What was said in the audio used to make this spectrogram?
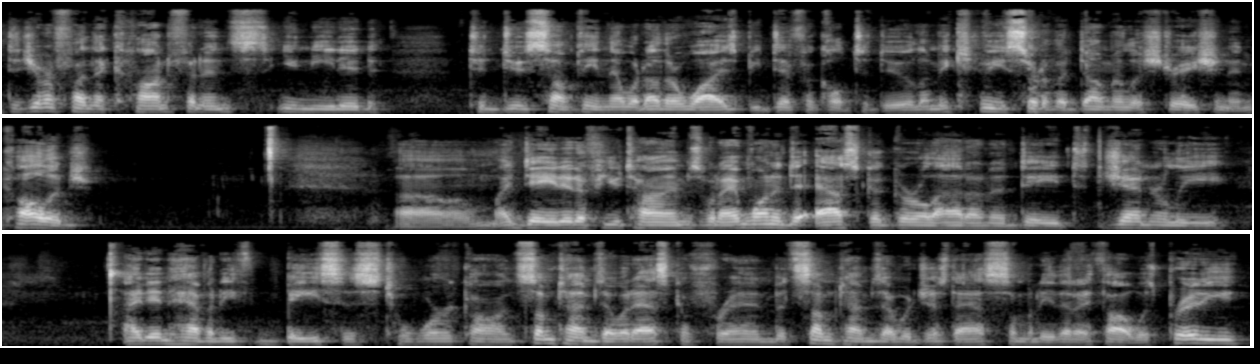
Did you ever find the confidence you needed to do something that would otherwise be difficult to do? Let me give you sort of a dumb illustration. In college, um, I dated a few times. When I wanted to ask a girl out on a date, generally, I didn't have any basis to work on. Sometimes I would ask a friend, but sometimes I would just ask somebody that I thought was pretty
